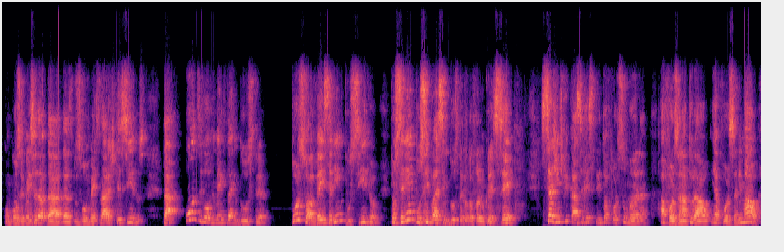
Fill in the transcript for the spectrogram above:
como consequência da, da, das, dos desenvolvimentos na área de tecidos. Tá? O desenvolvimento da indústria, por sua vez, seria impossível. Então, seria impossível essa indústria que eu estou falando crescer se a gente ficasse restrito à força humana, à força natural e à força animal.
